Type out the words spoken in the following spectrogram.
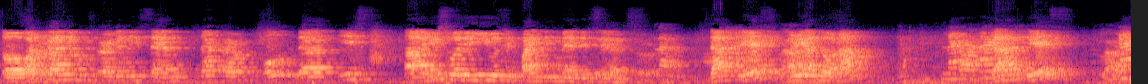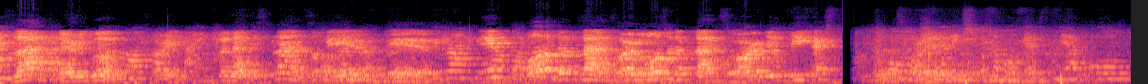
So what kind of organism that are all, that is uh, usually used in finding medicine? That is Maria Dora. That is plant. Very good. Sorry. So that is plants. Okay. If, If all of the plants or most of the plants or will be ex- Nalilito ko sa boses niya kung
